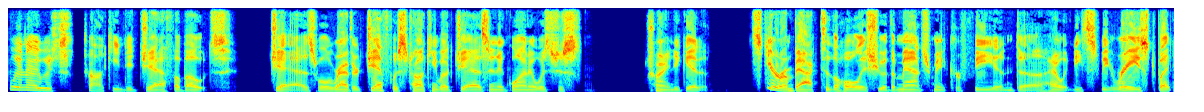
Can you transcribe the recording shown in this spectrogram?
when I was talking to Jeff about jazz, well, rather, Jeff was talking about jazz and Iguana was just trying to get steer him back to the whole issue of the matchmaker fee and uh, how it needs to be raised. But,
